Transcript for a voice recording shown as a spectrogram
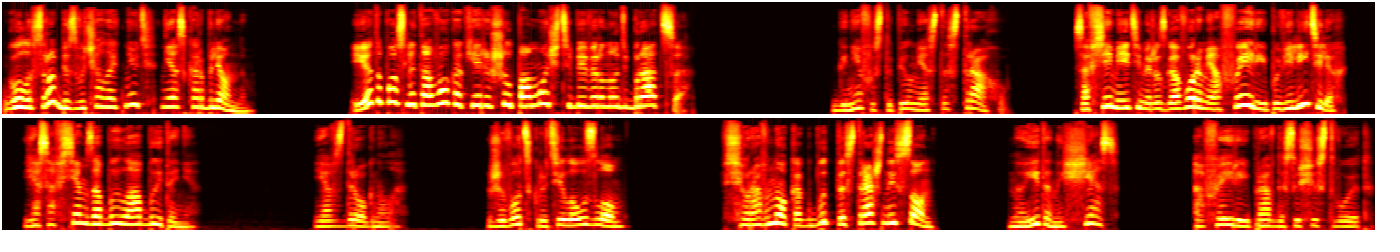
Голос Робби звучал отнюдь не оскорбленным. И это после того, как я решил помочь тебе вернуть братца. Гнев уступил место страху. Со всеми этими разговорами о Фейре и повелителях я совсем забыла об Итане. Я вздрогнула. Живот скрутило узлом. Все равно, как будто страшный сон. Но Итан исчез. А Фейри и правда существует.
